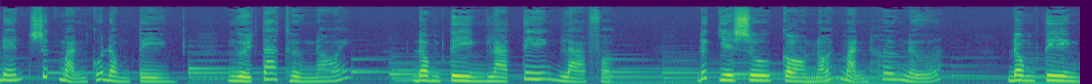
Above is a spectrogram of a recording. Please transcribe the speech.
Đến sức mạnh của đồng tiền. Người ta thường nói, đồng tiền là tiên là phật. Đức giêsu còn nói mạnh hơn nữa, đồng tiền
